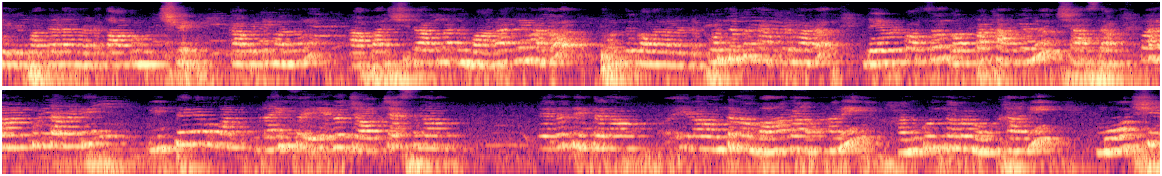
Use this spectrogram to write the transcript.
వాడు అనమాట తాకు ముడిచిపోయి కాబట్టి మనం ఆ పరిశుద్ధాత్మను వారాన్ని మనం పొందుకోవాలన్నట్టు పొందుకున్నప్పుడు మనం దేవుడి కోసం గొప్ప కార్యాలు చేస్తాం. మనం అనుకుంటామండి ఇంతేనే మన లైఫ్ ఏదో జాబ్ చేస్తున్నాం ఏదో తింటున్నాం ఇలా ఉంటున్నాం బాగా అని అనుకుంటున్నామేమో. కానీ మోషే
